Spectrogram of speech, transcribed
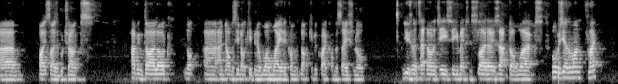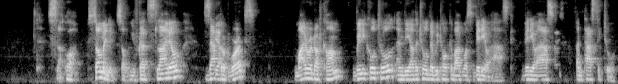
um, bite-sizable chunks, having dialogue, not uh, and obviously not keeping it one way, the not keep it quite conversational. Using the technology, so you mentioned Slido, Zap.works. What was the other one, Flo? So, well, so many. So you've got Slido, Zap.works, Miro.com, really cool tool. And the other tool that we talked about was Video Ask. Video Ask, fantastic tool.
